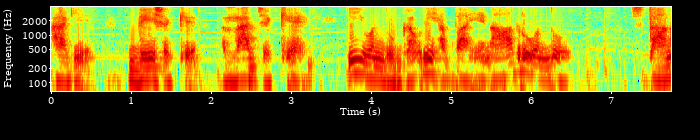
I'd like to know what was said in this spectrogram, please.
ಹಾಗೆ ದೇಶಕ್ಕೆ, ರಾಜ್ಯಕ್ಕೆ ಈ ಒಂದು ಗೌರಿ ಹಬ್ಬ ಏನಾದರೂ ಒಂದು ಸ್ಥಾನ,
